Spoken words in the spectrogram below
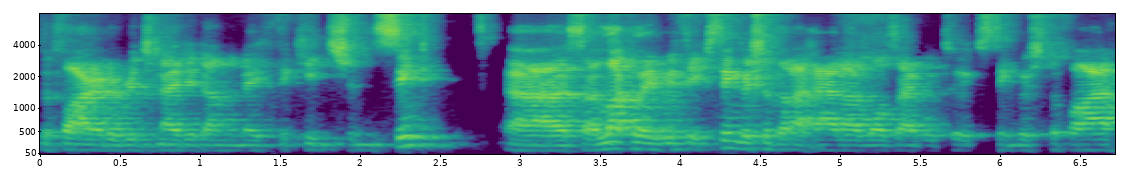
the fire had originated underneath the kitchen sink. Uh, so luckily with the extinguisher that I had, I was able to extinguish the fire.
